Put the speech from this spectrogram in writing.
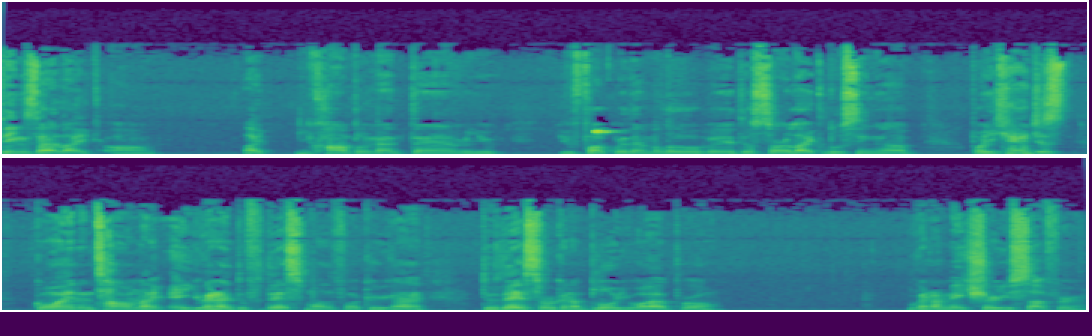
things that like um like you compliment them, you you fuck with them a little bit, they'll start like loosening up. But you can't just go in and tell them like, hey, you're gonna do this, motherfucker. You're gonna do this, or we're gonna blow you up, bro. We're gonna make sure you suffer.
